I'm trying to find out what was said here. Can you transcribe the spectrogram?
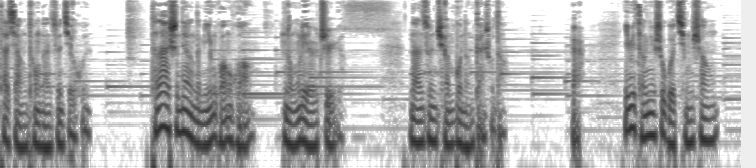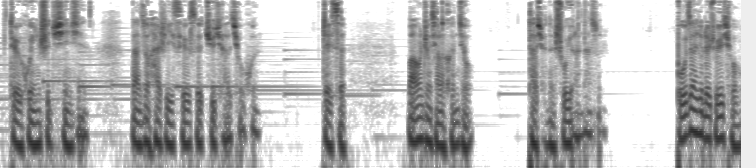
他想同南孙结婚，他的爱是那样的明晃晃、浓烈而炙热，南孙全部能感受到。然而，因为曾经受过情伤，对婚姻失去信心，南孙还是一次又一次拒绝他求婚。这次。王正想了很久，他选择疏远了南孙，不再热烈追求，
